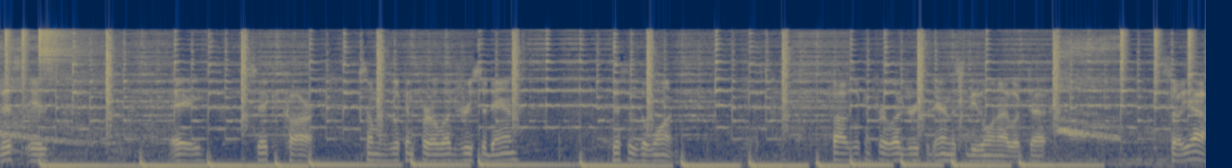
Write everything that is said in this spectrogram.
This is a sick car. Someone's looking for a luxury sedan this is the one. If I was looking for a luxury sedan, this would be the one I looked at. So yeah.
